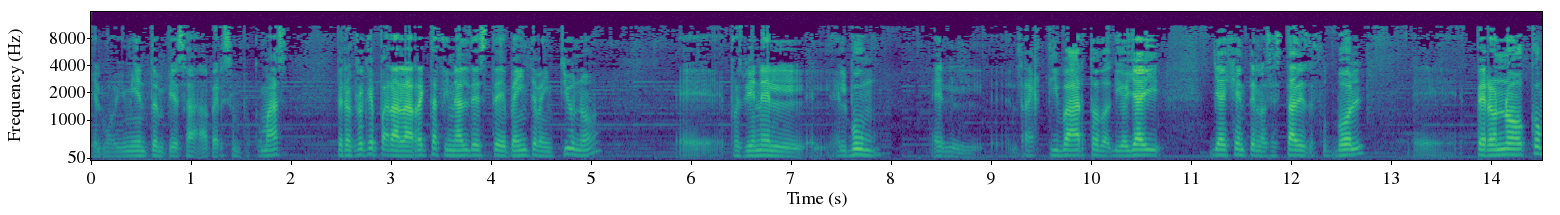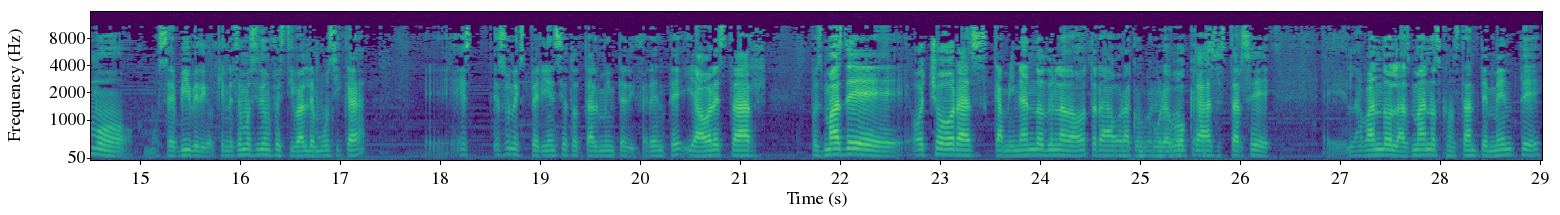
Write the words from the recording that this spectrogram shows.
el movimiento empieza a verse un poco más, pero creo que para la recta final de este 2021, eh, pues viene el, el- el boom, el, el reactivar todo, digo, ya hay, ya hay gente en los estadios de fútbol, eh, pero no como, como se vive, digo, quienes hemos ido a un festival de música, eh, es, es una experiencia totalmente diferente y ahora estar pues más de ocho horas caminando de un lado a otro, ahora con cubrebocas. estarse eh, lavando las manos constantemente.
